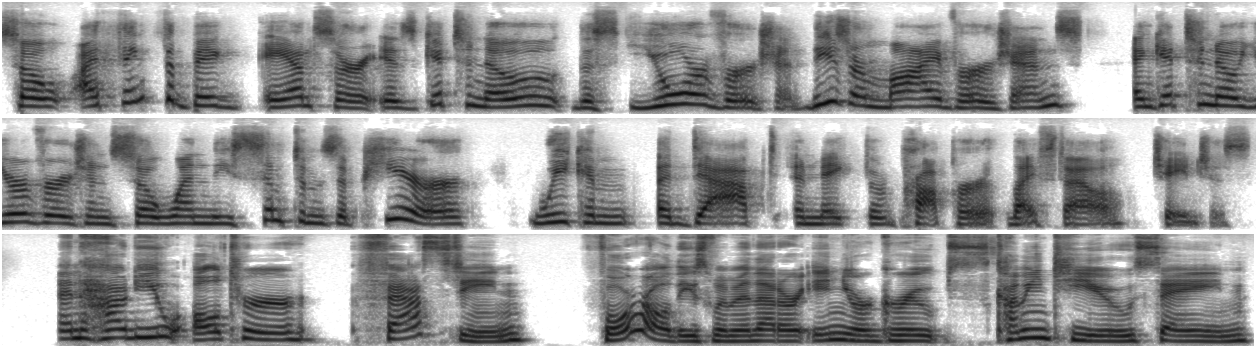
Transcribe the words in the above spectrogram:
So I think the big answer is get to know this your version. These are my versions and get to know your version so when these symptoms appear, we can adapt and make the proper lifestyle changes. And how do you alter fasting for all these women that are in your groups coming to you saying,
